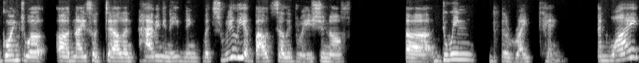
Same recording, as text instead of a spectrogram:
going to a, a nice hotel and having an evening, but it's really about celebration of uh, doing the right thing. And why?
